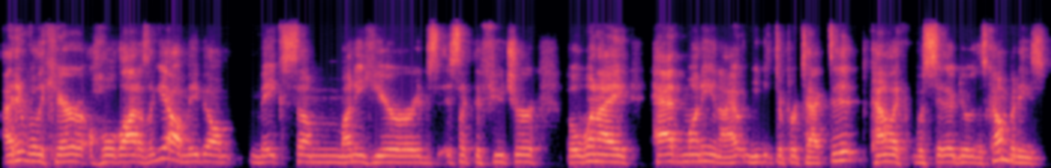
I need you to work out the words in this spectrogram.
I didn't really care a whole lot. I was like, yeah, maybe I'll make some money here. It's, it's like the future. But when I had money and I needed to protect it, kind of like what Saylor do with his companies,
